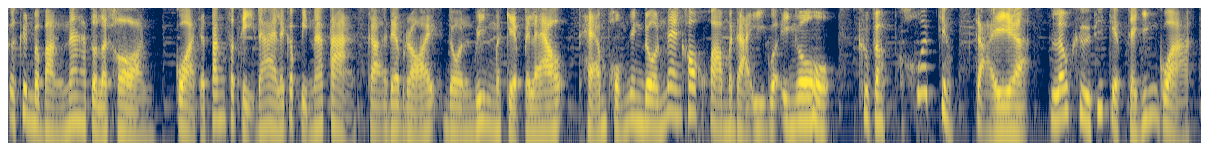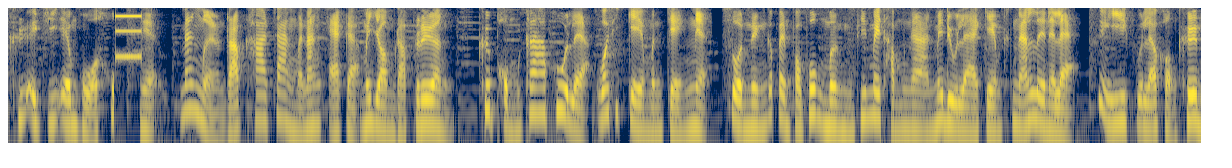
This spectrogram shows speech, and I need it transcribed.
ก็ขึ้นมาบังหน้าตัวละคร กว่าจะตั้งสติได้แล้วก็ปิดหน้าต่างก็เรียบร้อยโดนวิ่งมาเก็บไปแล้ว แถมผผมยังโดนแม่งข้อความมาด่าอีกว่าไอ้โง่คือแบบโคตรเจ็บใจอะแล้วคือที่เจ็บใจยิ่งกว่า คือไอจีเอ็มหัวเนี่ยแม่งเหมือนรับค่าจ้างมานั่งแอคอะไม่ยอมรับเรื่อง คือผมกล้าพูดเลยอะว่าที่เกมมันเจ๊งเนี่ย ส่วนหนึ่งก็เป็นเพราะพวกมึงที่ไม่ทำงานไม่ดูแลเกมทั้งนั้นเลยนี่แหละคือีพูดแล้วของขึ้น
